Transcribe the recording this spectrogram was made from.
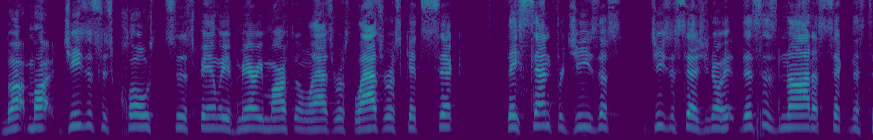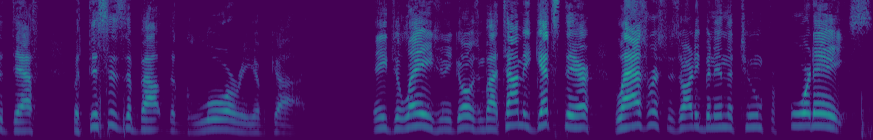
Mar- Mar- Jesus is close to this family of Mary, Martha, and Lazarus. Lazarus gets sick. They send for Jesus. Jesus says, You know, this is not a sickness to death, but this is about the glory of God and he delays and he goes. And by the time he gets there, Lazarus has already been in the tomb for four days.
